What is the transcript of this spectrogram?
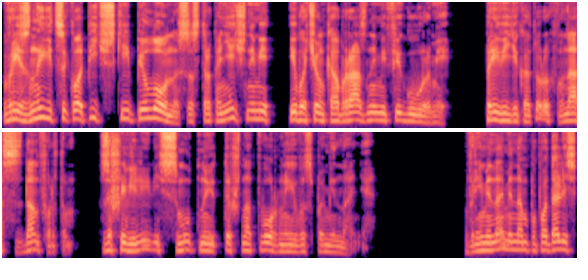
в резные циклопические пилоны со строконечными и бочонкообразными фигурами, при виде которых в нас с Данфортом зашевелились смутные тошнотворные воспоминания. Временами нам попадались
